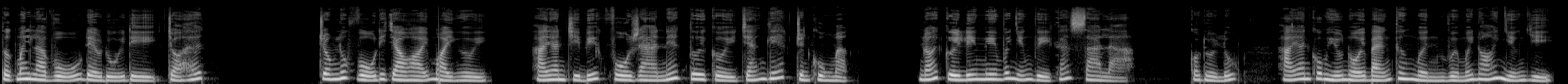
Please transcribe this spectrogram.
Thật may là Vũ đều đuổi đi cho hết. Trong lúc Vũ đi chào hỏi mọi người Hải Anh chỉ biết phô ra nét tươi cười chán ghét trên khuôn mặt. Nói cười liên miên với những vị khách xa lạ. Có đôi lúc Hải Anh không hiểu nổi bản thân mình vừa mới nói những gì.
